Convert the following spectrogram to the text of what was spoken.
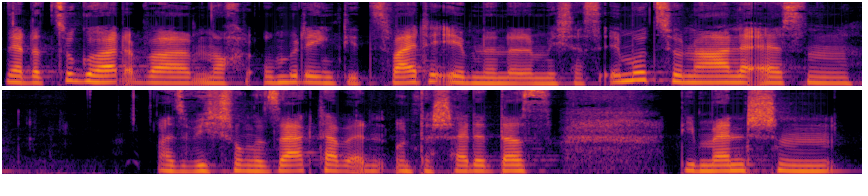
Ja, dazu gehört aber noch unbedingt die zweite Ebene, nämlich das emotionale Essen. Also wie ich schon gesagt habe, unterscheidet das die Menschen,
